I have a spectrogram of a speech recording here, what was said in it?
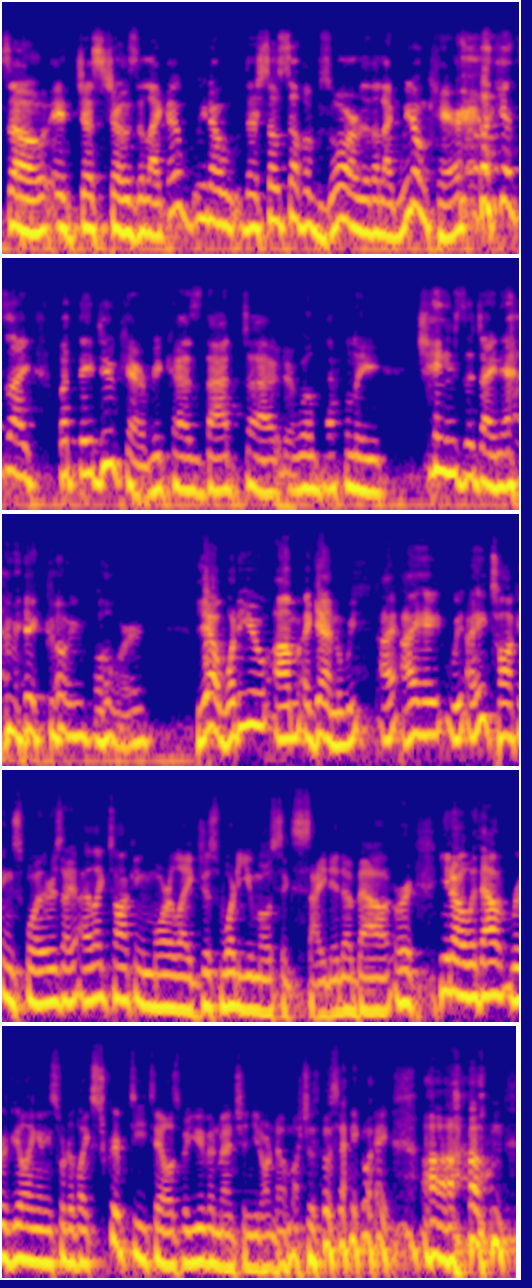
So it just shows that, like, oh, you know, they're so self-absorbed that they're like, we don't care. like, it's like, but they do care because that uh, will definitely change the dynamic going forward. Yeah. What do you? Um. Again, we. I, I hate. We, I hate talking spoilers. I, I, like talking more like just what are you most excited about, or you know, without revealing any sort of like script details. But you even mentioned you don't know much of those anyway. Um,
